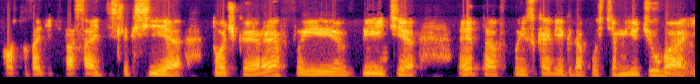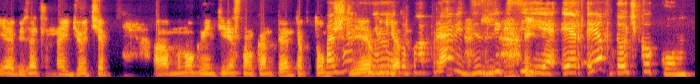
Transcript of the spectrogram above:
просто зайдите на сайт dyslexia.rf и вбейте это в поисковик, допустим, YouTube, и обязательно найдете а, много интересного контента, в том Позвольте числе... немного я... поправить, dyslexia.rf.com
